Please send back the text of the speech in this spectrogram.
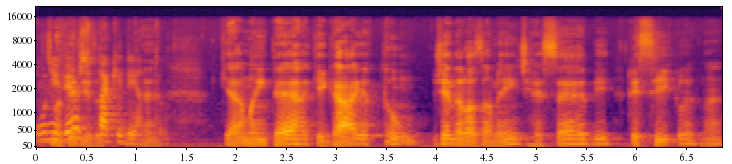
O se universo está aqui dentro. É. Que é a Mãe Terra, que Gaia tão generosamente recebe, recicla, né?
